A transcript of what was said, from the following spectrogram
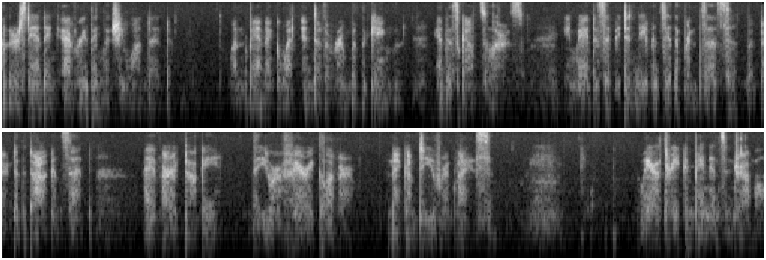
understanding everything that she wanted. When Vanek went into the room with the king and his counselors, he made as if he didn't even see the princess, but turned to the dog and said, I have heard, doggy, that you are very clever, and I come to you for advice. We are three companions in travel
